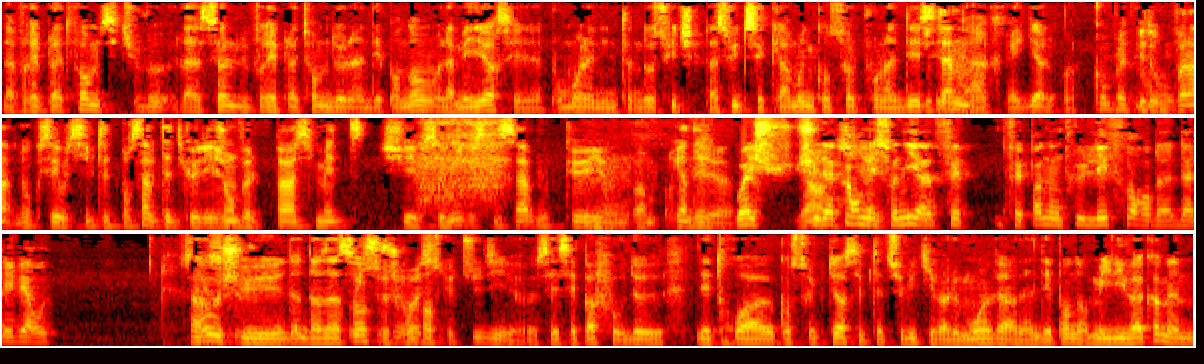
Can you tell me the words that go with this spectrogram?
la vraie plateforme, si tu veux, la seule vraie plateforme de l'indépendant, la meilleure, c'est pour moi la Nintendo Switch. La Switch, c'est clairement une console pour l'indé, c'est un régal, quoi. Complètement. Et donc voilà, donc c'est aussi peut-être pour ça, peut-être que les gens veulent pas se mettre chez Sony parce qu'ils savent qu'on va regarder le. Ouais, je, je suis d'accord, mais Sony a fait, fait pas non plus l'effort d'aller vers eux. Ça, Ah oui, je suis dans, dans un sens, je comprends ce que tu dis. euh, C'est c'est pas faux. De des trois constructeurs, c'est peut-être celui qui va le moins vers l'indépendant, mais il y va quand même.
